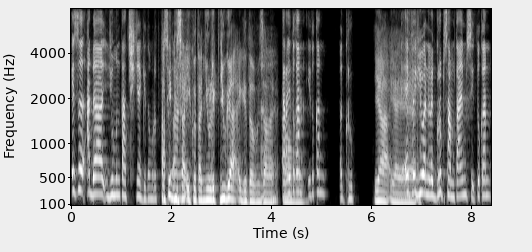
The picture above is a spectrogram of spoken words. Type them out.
is a, ada human touch-nya gitu menurut Tapi bisa orangnya. ikutan nyulik juga gitu misalnya. Uh, karena oh, itu kan itu kan a group. Ya, ya, ya. If ya. you in a group sometimes itu kan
